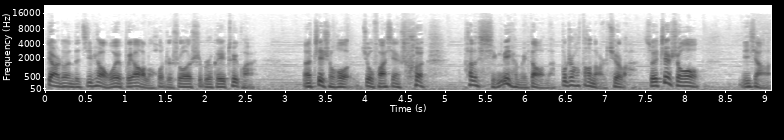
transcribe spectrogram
第二段的机票我也不要了，或者说是不是可以退款？那这时候就发现说，他的行李还没到呢，不知道到哪儿去了。所以这时候，你想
